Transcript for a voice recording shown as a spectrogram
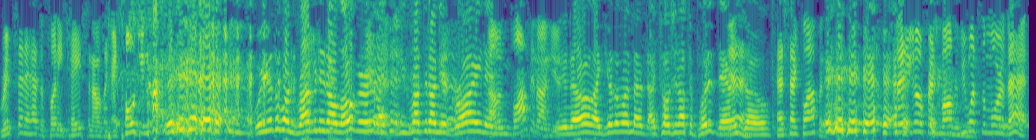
Rick said it has a funny taste, and I was like, I told you not to. Well, you're the one rubbing it all over. Yeah. Like you rubbed it on your groin, and I was plopping on you. you know, like you're the one that I told you not to put it there. Yeah. So Hashtag plopping. so there you go, fresh balls. If you want some more of that,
